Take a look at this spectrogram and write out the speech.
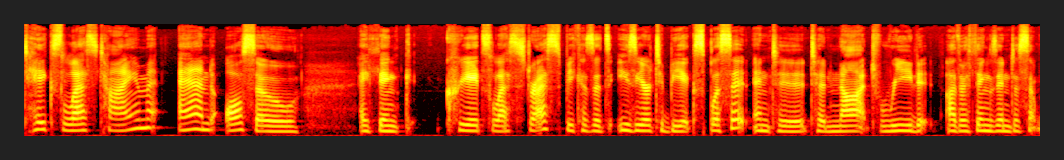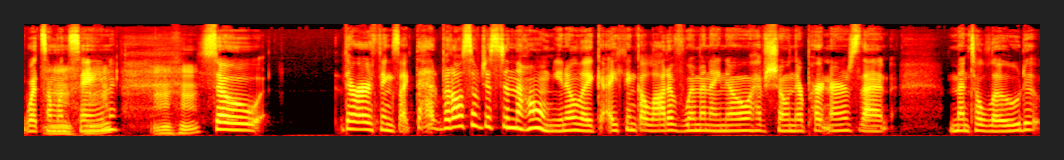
takes less time and also i think creates less stress because it's easier to be explicit and to to not read other things into some, what someone's mm-hmm. saying. Mm-hmm. So there are things like that but also just in the home you know like i think a lot of women i know have shown their partners that mental load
